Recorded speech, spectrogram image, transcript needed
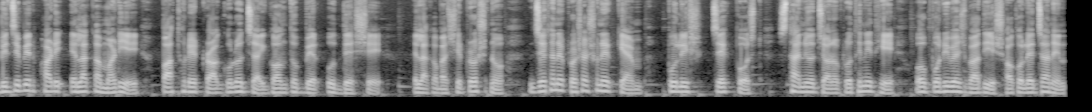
বিজিবির ফাঁড়ি এলাকা মাড়িয়ে পাথরের ট্রাকগুলো যায় গন্তব্যের উদ্দেশ্যে। এলাকাবাসীর প্রশ্ন, যেখানে প্রশাসনের ক্যাম্প, পুলিশ, চেকপোস্ট, স্থানীয় জনপ্রতিনিধি ও পরিবেশবাদী সকলে জানেন,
